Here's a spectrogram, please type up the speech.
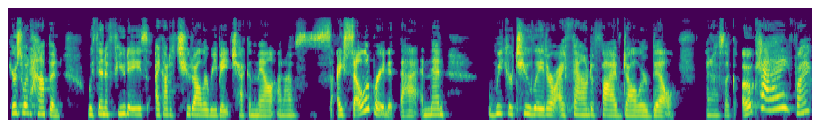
here's what happened. Within a few days, I got a $2 rebate check in the mail and I was, I celebrated that. And then a week or two later, I found a $5 bill. And I was like, okay, right.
